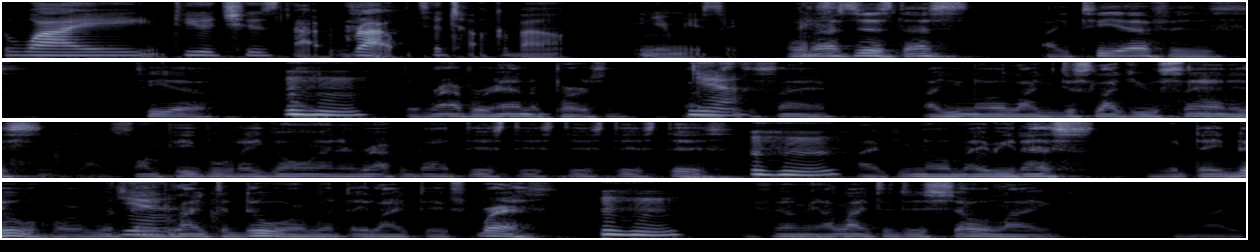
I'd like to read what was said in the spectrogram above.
why do you choose that route to talk about in your music? Well, that's just that's like TF is TF, like, mm-hmm. the rapper and the person. Like, Yeah. it's the same. Like you know, like just like you were saying, it's like some people they go in and rap about this, this, this, this, this. Mm-hmm. Like you know, maybe that's what they do or what Yeah. they like to do or what they like to express. Mm-hmm. You feel me? I like to just show like, like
